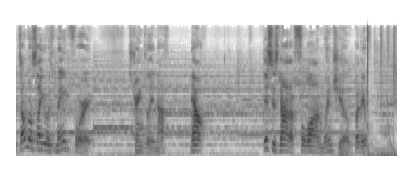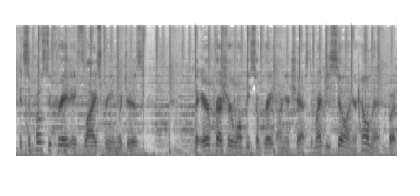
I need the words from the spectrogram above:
It's almost like it was made for it, strangely enough. Now, this is not a full-on windshield, but it it's supposed to create a fly screen, which is the air pressure won't be so great on your chest. It might be still on your helmet, but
